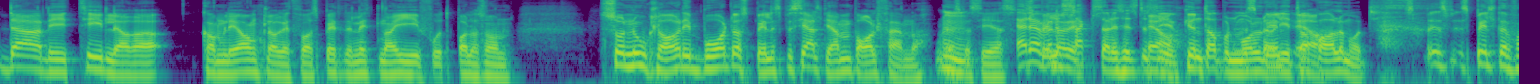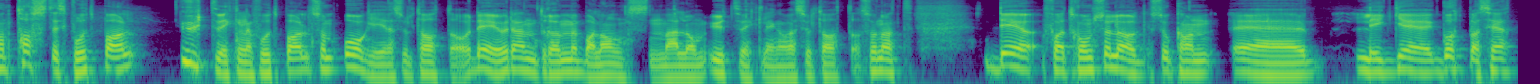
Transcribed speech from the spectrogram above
der de tidligere kan bli anklaget for å ha spilt en litt naiv fotball og sånn, så nå klarer de både å spille, spesielt hjemme på Alfheim, da, det skal sies. Mm. Ja, det er vel seks av de siste syv. Ja. Kun tapt mot Molde, og de taper ja. alle mot. Sp- sp- Spilt en fantastisk fotball, utviklende fotball, som òg gir resultater. Og Det er jo den drømmebalansen mellom utvikling og resultater. Sånn at det for et Tromsø-lag som kan eh, ligge godt plassert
